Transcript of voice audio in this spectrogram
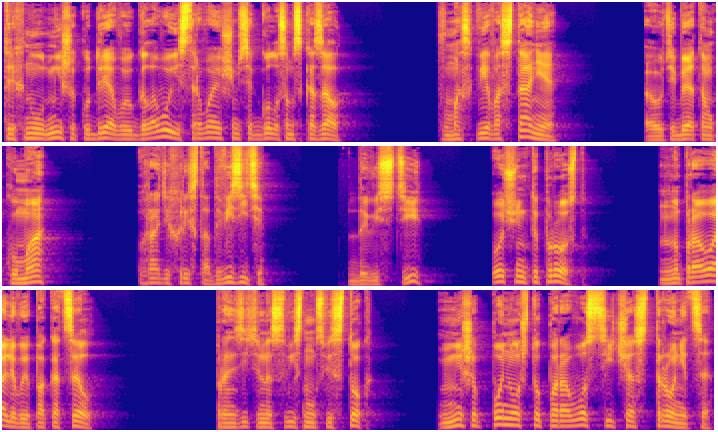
Тряхнул Миша кудрявую головой и срывающимся голосом сказал. В Москве восстание. А у тебя там кума? Ради Христа, довезите. Довести? Очень ты прост. Но проваливай, пока цел. Пронзительно свистнул свисток. Миша понял, что паровоз сейчас тронется.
